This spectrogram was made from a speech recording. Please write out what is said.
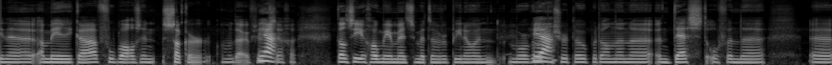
in eh, Amerika, voetbal als in soccer, om het daar even Ja. te zeggen. Dan zie je gewoon meer mensen met een Rapino en Morgan Ja. op een shirt lopen dan een, eh, een Dest of een eh eh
